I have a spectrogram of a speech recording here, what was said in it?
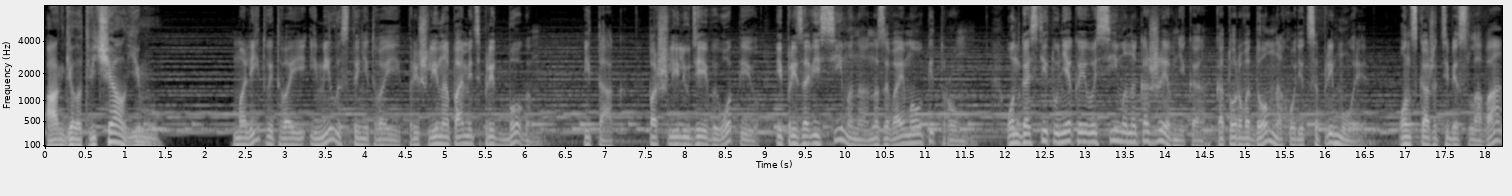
Ангел отвечал ему, молитвы твои и милостыни твои пришли на память пред Богом. Итак, пошли людей в Иопию и призови Симона, называемого Петром. Он гостит у некоего Симона Кожевника, которого дом находится при море. Он скажет тебе слова,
